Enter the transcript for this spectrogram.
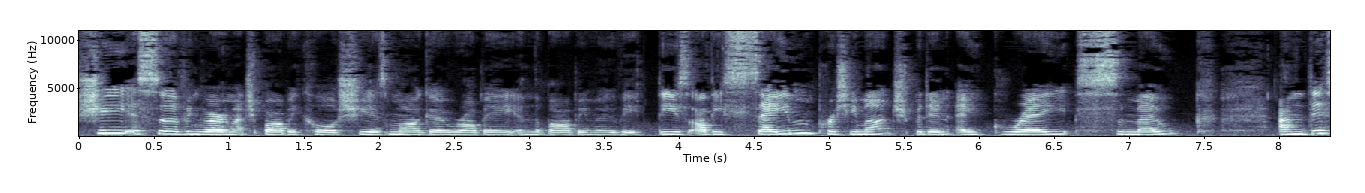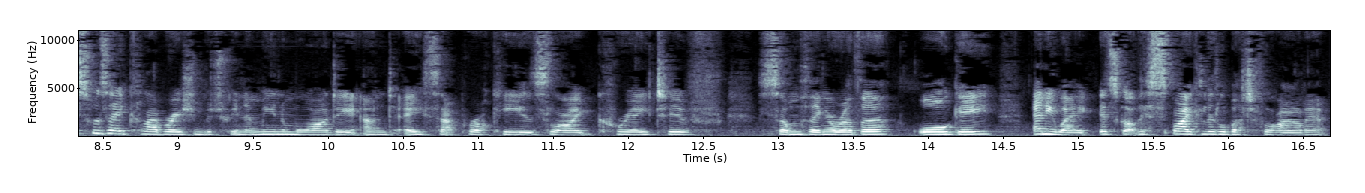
She is serving very much Barbie core. She is Margot Robbie in the Barbie movie. These are the same pretty much, but in a grey smoke. And this was a collaboration between Amina Muaddi and ASAP Rocky's like creative something or other, AWGE. Anyway, it's got this spiky little butterfly on it.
